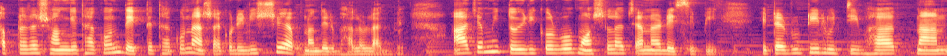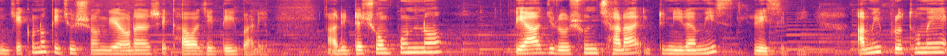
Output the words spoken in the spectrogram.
আপনারা সঙ্গে থাকুন, দেখতে থাকুন, আশা করি নিশ্চয়ই আপনাদের ভালো লাগবে। আজ আমি তৈরি করব মশলা চানা রেসিপি। এটা রুটি, লুচি, ভাত, নান যে কোনো কিছুর সঙ্গে অনায়াসে খাওয়া যেতেই পারে। আর এটা সম্পূর্ণ পেঁয়াজ, রসুন ছাড়া একটি নিরামিষ রেসিপি। আমি প্রথমে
